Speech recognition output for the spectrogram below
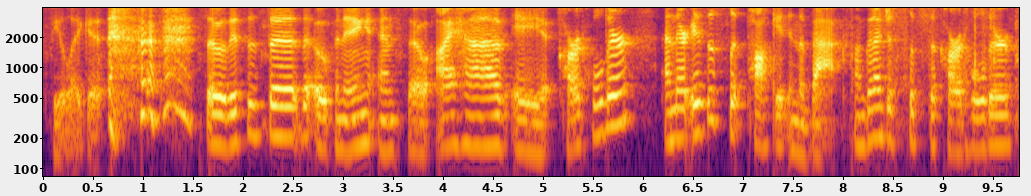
feel like it. so this is the, the opening. And so I have a card holder and there is a slip pocket in the back. So I'm gonna just slip the card holder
